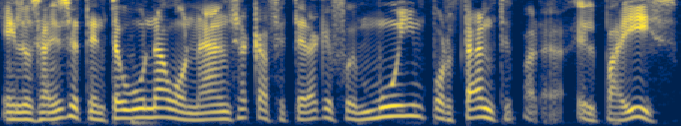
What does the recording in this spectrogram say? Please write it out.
En los años 70 hubo una bonanza cafetera que fue muy importante para el país.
